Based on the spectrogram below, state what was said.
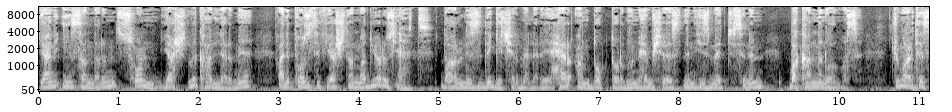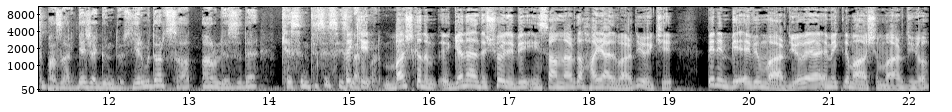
Yani insanların son yaşlılık hallerini hani pozitif yaşlanma diyoruz ya. Evet. Darülizzi'de geçirmeleri, her an doktorunun, hemşiresinin, hizmetçisinin bakanlığın olması. Cumartesi, pazar, gece gündüz 24 saat Darülizzi'de kesintisiz hizmet Peki var. başkanım e, genelde şöyle bir insanlarda hayal var diyor ki benim bir evim var diyor veya emekli maaşım var diyor.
